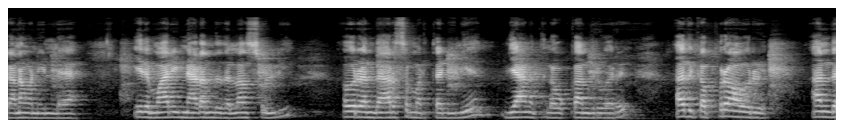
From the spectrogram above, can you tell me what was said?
கணவன் இல்லை. இதை மாதிரி நடந்ததெல்லாம் சொல்லி அவர் அந்த அரச மரத்தடியிலேயே தியானத்தில் உட்காந்துருவார் அதுக்கப்புறம் அவர் அந்த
